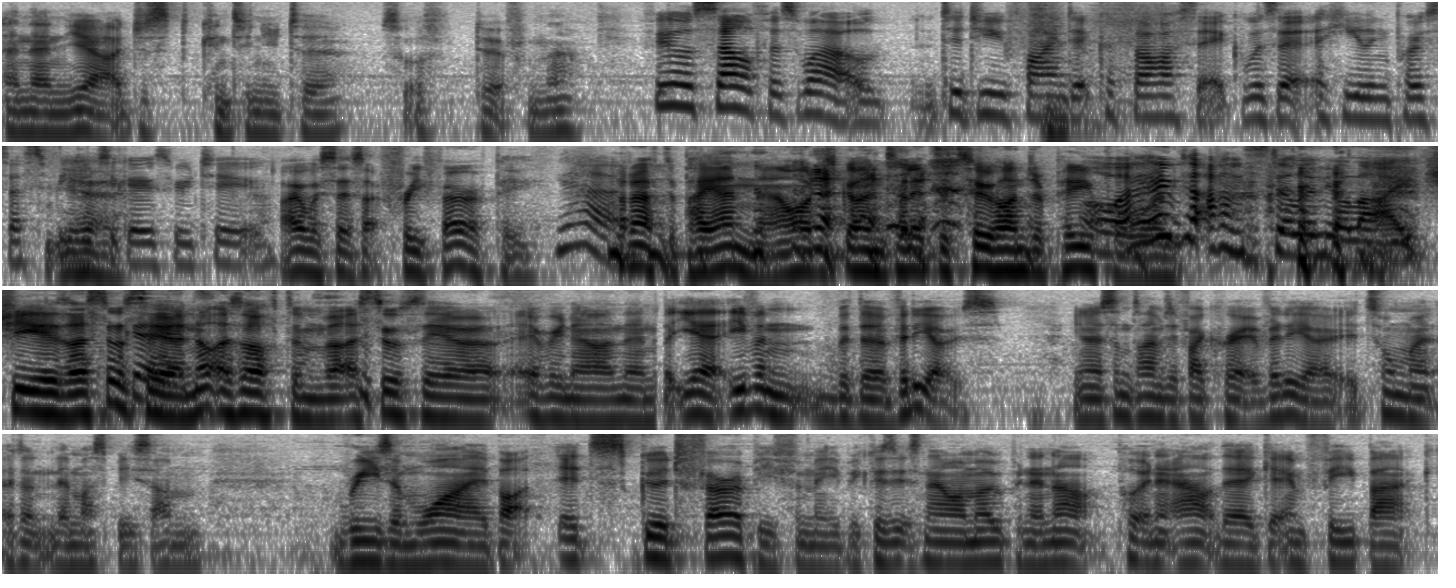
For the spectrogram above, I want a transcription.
And then yeah, I just continued to sort of do it from there. For yourself as well, did you find it cathartic? Was it a healing process for you to go through too? I always say it's like free therapy. Yeah. I don't have to pay Anne now. I'll just go and tell it to 200 people. Oh, I hope that Anne's still in your life. She is. I still see her, not as often, but I still see her every now and then. But yeah, even with the videos, you know, sometimes if I create a video, it's almost I don't. There must be some reason why, but it's good therapy for me because it's now I'm opening up, putting it out there, getting feedback,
